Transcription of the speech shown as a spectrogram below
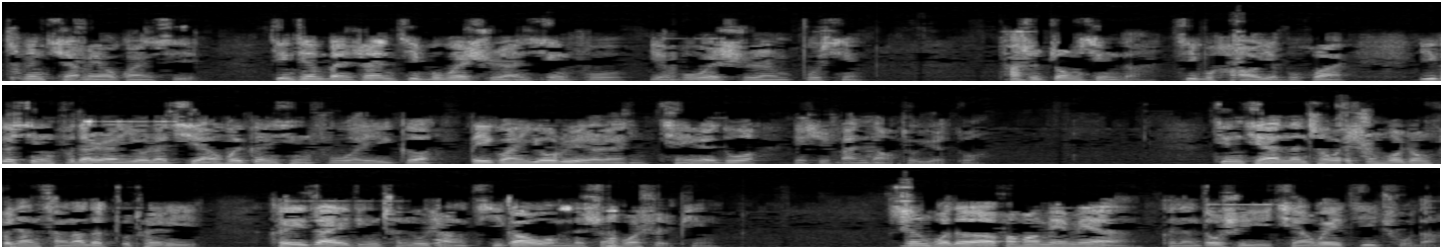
这跟钱没有关系，金钱本身既不会使人幸福，也不会使人不幸。它是中性的，既不好也不坏。一个幸福的人有了钱会更幸福，而一个悲观忧虑的人，钱越多，也许烦恼就越多。金钱能成为生活中非常强大的助推力，可以在一定程度上提高我们的生活水平。生活的方方面面可能都是以钱为基础的。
